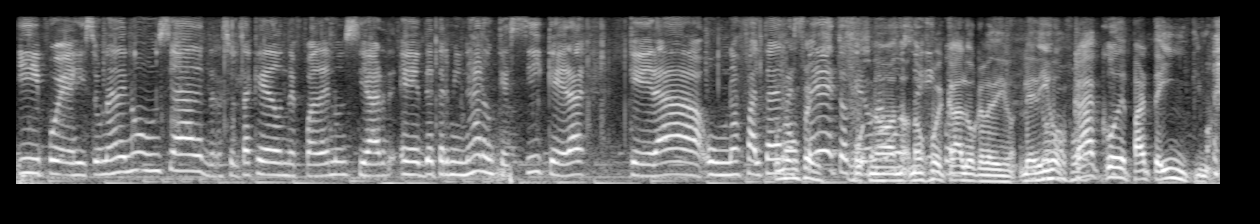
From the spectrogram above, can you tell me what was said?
y pues hizo una denuncia. Resulta que donde fue a denunciar eh, determinaron que sí, que era que era una falta de Una respeto. que era No, no, no fue pues, calvo que le dijo. Le dijo caco de parte íntima.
